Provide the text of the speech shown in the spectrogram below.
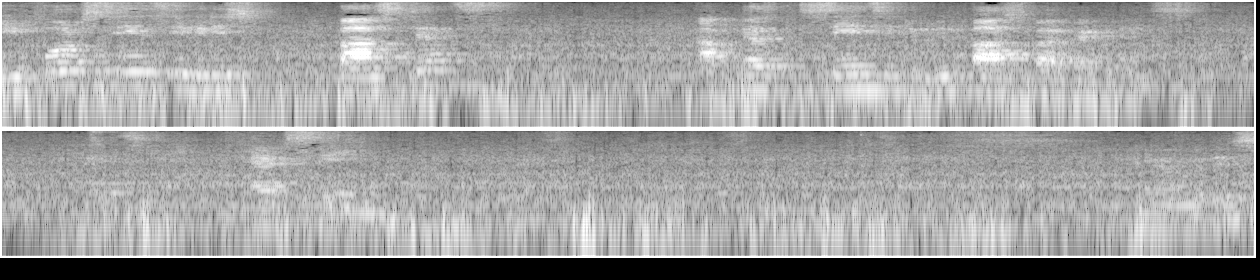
before since it is past tense, after since it will be past perfect tense. Had seen. Remember this?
